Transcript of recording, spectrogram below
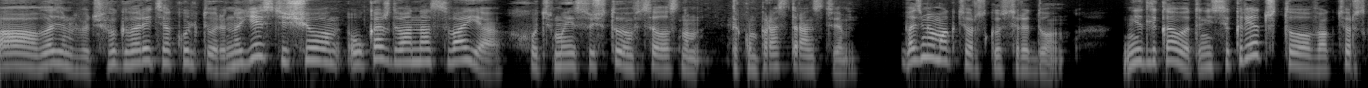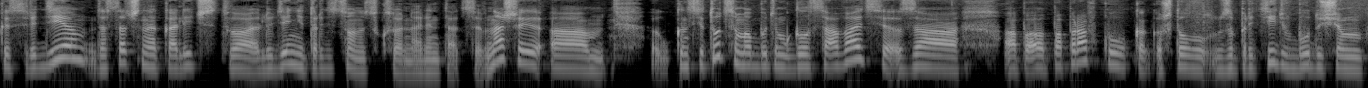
А, Владимир Львович, вы говорите о культуре, но есть еще у каждого она своя, хоть мы и существуем в целостном таком пространстве. Возьмем актерскую среду. Ни для кого это не секрет, что в актерской среде достаточное количество людей нетрадиционной сексуальной ориентации. В нашей э, Конституции мы будем голосовать за поправку, как, что запретить в будущем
